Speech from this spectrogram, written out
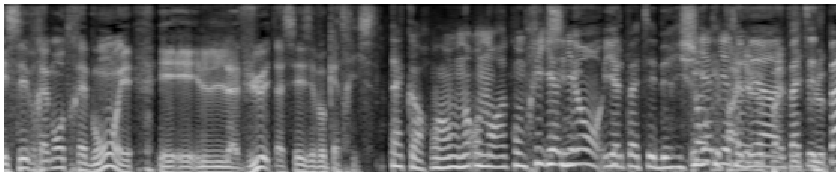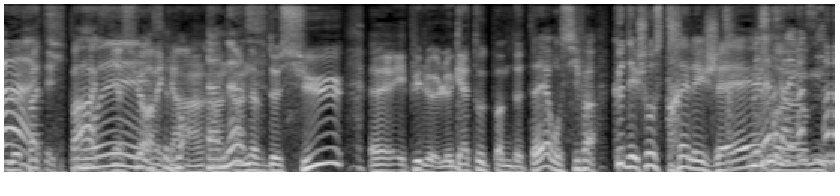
et c'est vraiment très bon. Et, et- et la vue est assez évocatrice. D'accord, on, on aura compris. Il y a- Sinon, il y a le pâté berrichon Il y a- qui est très le bien. pâté, Le pâté de le- le Pâques. pâté de Pâques, bien sûr, avec un, bon. un- Un un œuf. œuf dessus, euh, et puis le, le gâteau de pommes de terre aussi. Enfin, que des choses très légères, Mais là, vous avez- euh,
